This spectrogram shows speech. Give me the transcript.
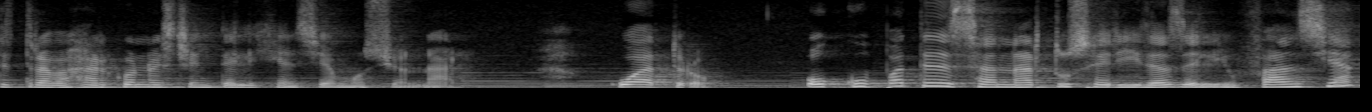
de trabajar con nuestra inteligencia emocional. 4. Ocúpate de sanar tus heridas de la infancia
